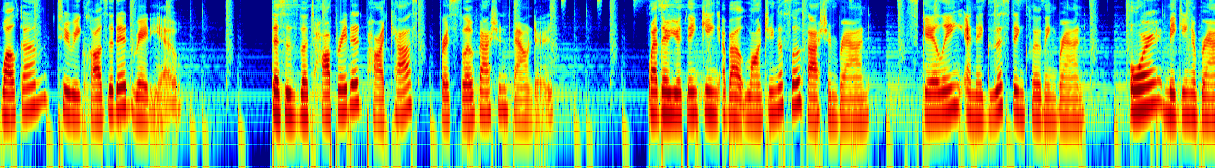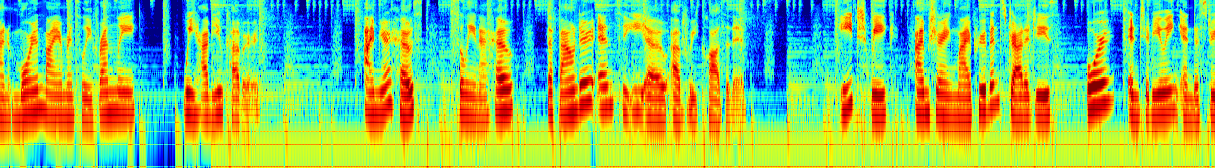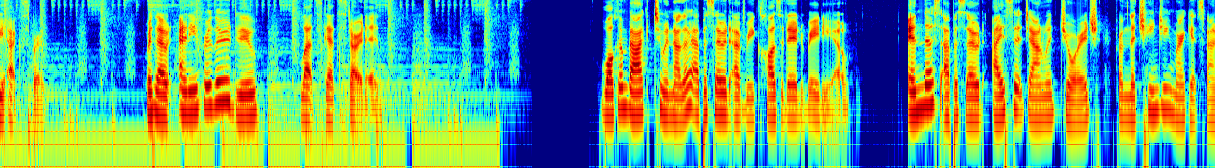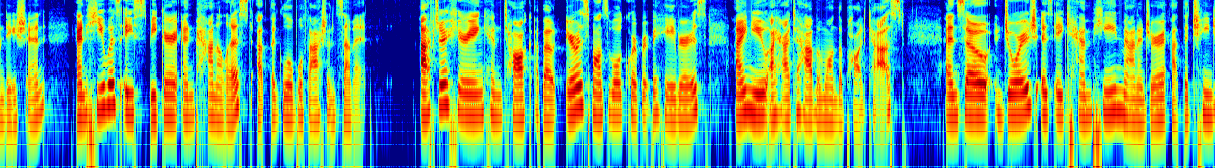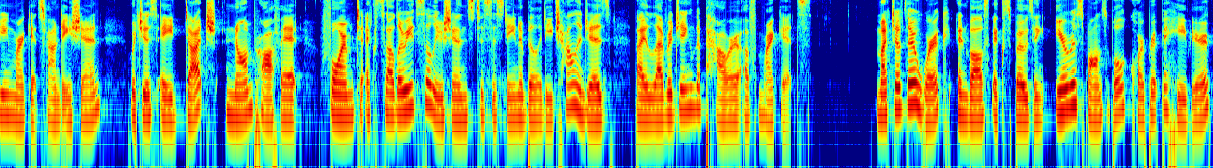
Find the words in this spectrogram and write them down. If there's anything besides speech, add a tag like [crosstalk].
Welcome to Recloseted Radio. This is the top rated podcast for slow fashion founders. Whether you're thinking about launching a slow fashion brand, scaling an existing clothing brand, or making a brand more environmentally friendly, we have you covered. I'm your host, Selena Ho, the founder and CEO of Recloseted. Each week, I'm sharing my proven strategies or interviewing industry experts. Without any further ado, let's get started. Welcome back to another episode of Recloseted Radio. In this episode, I sit down with George from the Changing Markets Foundation, and he was a speaker and panelist at the Global Fashion Summit. After hearing him talk about irresponsible corporate behaviors, I knew I had to have him on the podcast. And so, George is a campaign manager at the Changing Markets Foundation, which is a Dutch nonprofit formed to accelerate solutions to sustainability challenges by leveraging the power of markets. Much of their work involves exposing irresponsible corporate behavior,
